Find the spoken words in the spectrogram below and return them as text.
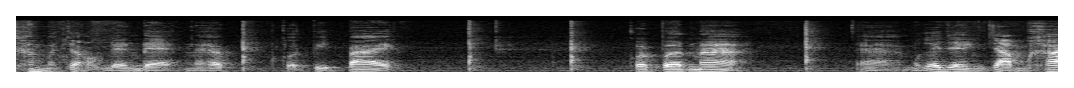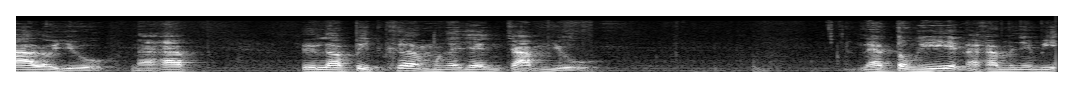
จะมาจะออกแดงๆนะครับ กดปิดไป กดเปิดมา อ่ามันก็ยังจำค่าเราอยู่นะครับ หรือเราปิดเครื่องมันก็ยังจำอยู่ และตรงนี้นะครับมันจะมี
